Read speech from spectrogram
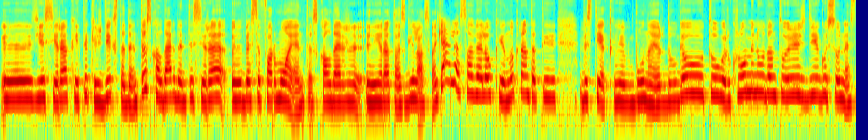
e, jis yra, kai tik išdyksta dantis, kol dar dantis yra besiformuojantis, kol dar yra tos gilios vagelės, o vėliau, kai nukrenta, tai vis vis tiek būna ir daugiau tų ir krūminių dantų išdygusių, nes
